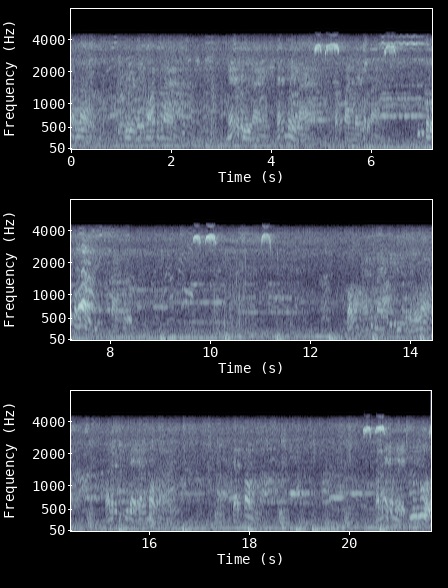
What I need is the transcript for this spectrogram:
ทำเล่าเพื่อเกิดความชำนาญแม้จะเบื่อหน่ายและเมื่อยล้าสักปานใดก็ตามทุกคนก็ไม่ติดตามเดิม ดอยู่เสมอว่าภารกิจที่ได้รับมอบหมายจะต้องทำให้สำเร็จรุ่ล่วง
